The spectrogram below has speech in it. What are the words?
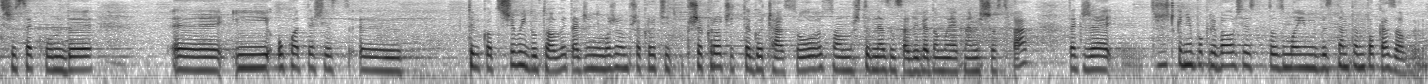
3 sekundy i układ też jest tylko 3-minutowy, także nie możemy przekroczyć, przekroczyć tego czasu. Są sztywne zasady, wiadomo, jak na mistrzostwach. Także troszeczkę nie pokrywało się to z moim występem pokazowym.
